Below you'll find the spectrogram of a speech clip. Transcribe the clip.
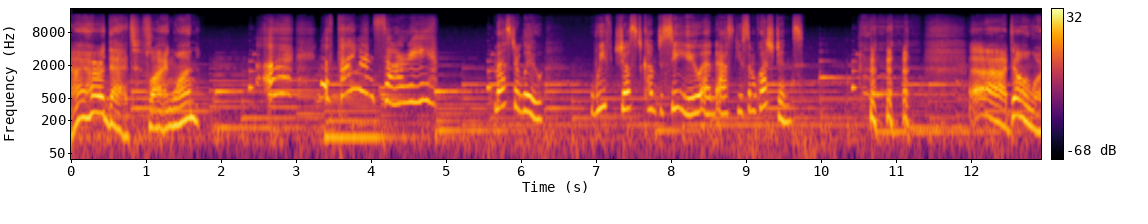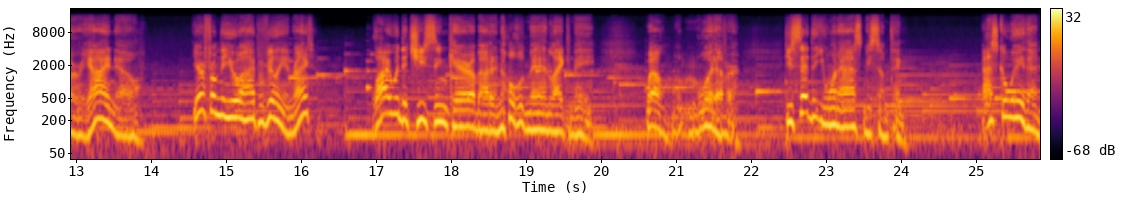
I heard that, Flying One. Uh, Paimon, sorry. Master Lu, we've just come to see you and ask you some questions. Ah, don't worry, I know. You're from the Yuehai Pavilion, right? Why would the Qixing care about an old man like me? Well, whatever. You said that you want to ask me something. Ask away then.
